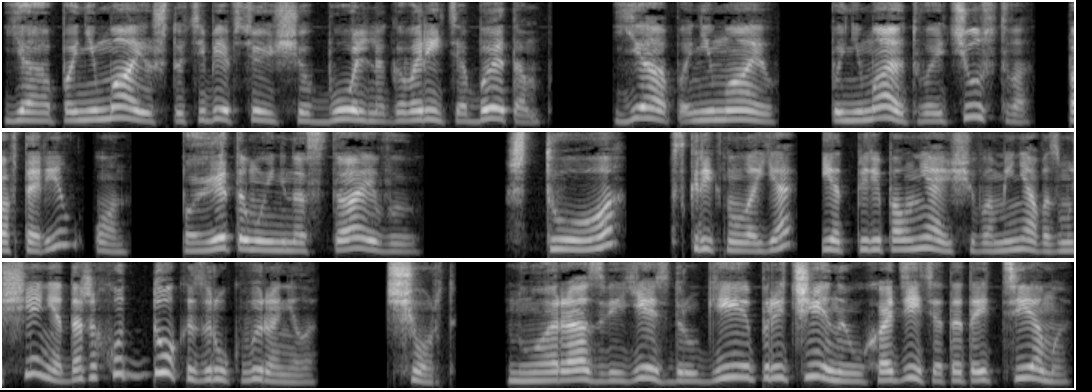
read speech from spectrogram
«Я понимаю, что тебе все еще больно говорить об этом. Я понимаю, понимаю твои чувства», — повторил он. «Поэтому и не настаиваю». «Что?» Вскрикнула я и от переполняющего меня возмущения даже хот-дог из рук выронила. Черт! Ну а разве есть другие причины уходить от этой темы?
